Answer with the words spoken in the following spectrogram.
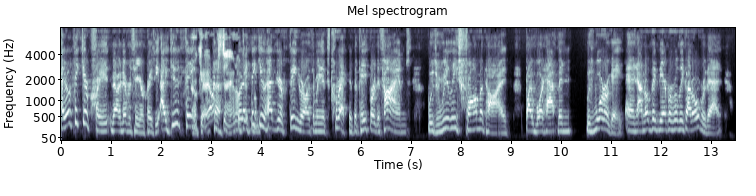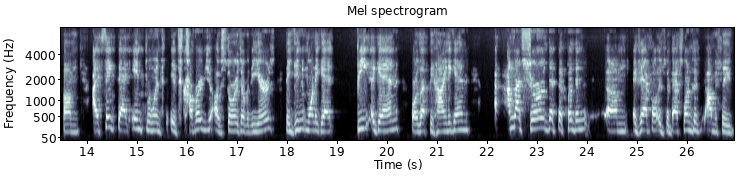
I don't think you're crazy. No, I never say you're crazy. I do think. Okay, I understand. but I think you have your finger on. I mean, it's correct that the paper, the Times, was really traumatized by what happened with Watergate, and I don't think they ever really got over that. Um, I think that influenced its coverage of stories over the years. They didn't want to get beat again or left behind again. I'm not sure that the Clinton um, example is the best one because obviously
